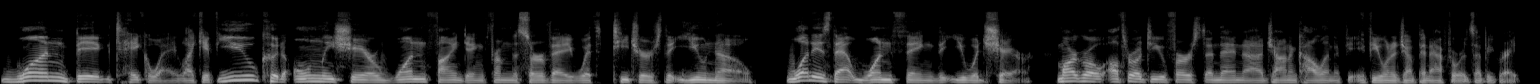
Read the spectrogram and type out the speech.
one big takeaway. Like if you could only share one finding from the survey with teachers that you know, what is that one thing that you would share? Margo, I'll throw it to you first, and then uh, John and Colin, if if you want to jump in afterwards, that'd be great.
